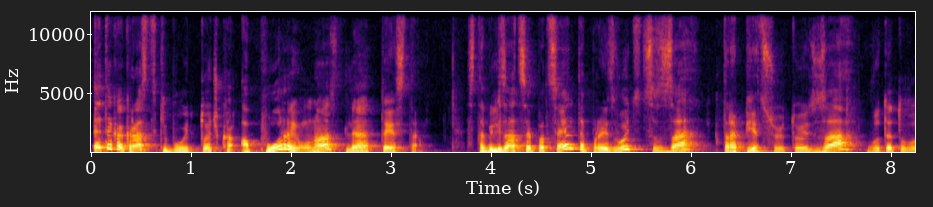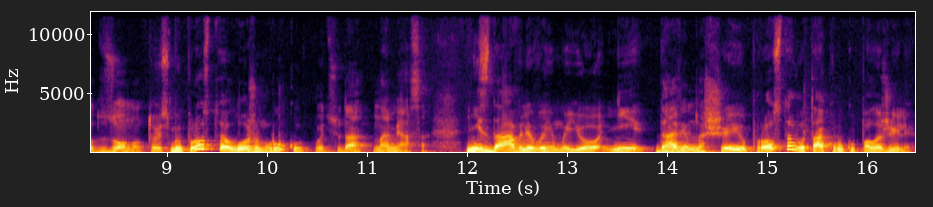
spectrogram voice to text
Это как раз таки будет точка опоры у нас для теста. Стабилизация пациента производится за трапецию, то есть за вот эту вот зону. То есть мы просто ложим руку вот сюда на мясо. Не сдавливаем ее, не давим на шею, просто вот так руку положили.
